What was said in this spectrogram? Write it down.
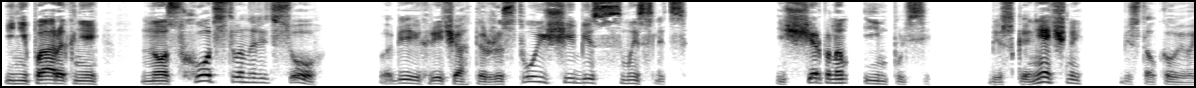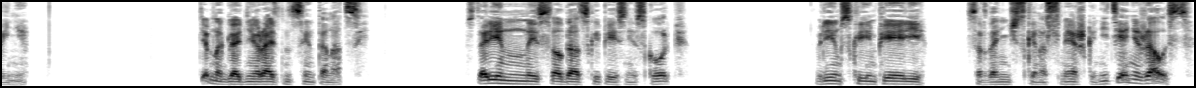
и не пара к ней, но сходство на лицо в обеих речь о торжествующей бессмыслице, исчерпанном импульсе, бесконечной, бестолковой войне тем нагляднее разница интонаций. В старинной солдатской песне «Скорбь», в Римской империи сардоническая насмешка, ни тени жалости.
